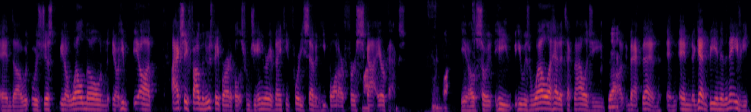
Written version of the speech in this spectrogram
and uh, was just, you know, well known. You know, he. Uh, I actually found the newspaper article. It's from January of 1947. He bought our first wow. Scott air packs. Wow. You know, so he he was well ahead of technology yeah. Uh, back then, and and again, being in the Navy,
